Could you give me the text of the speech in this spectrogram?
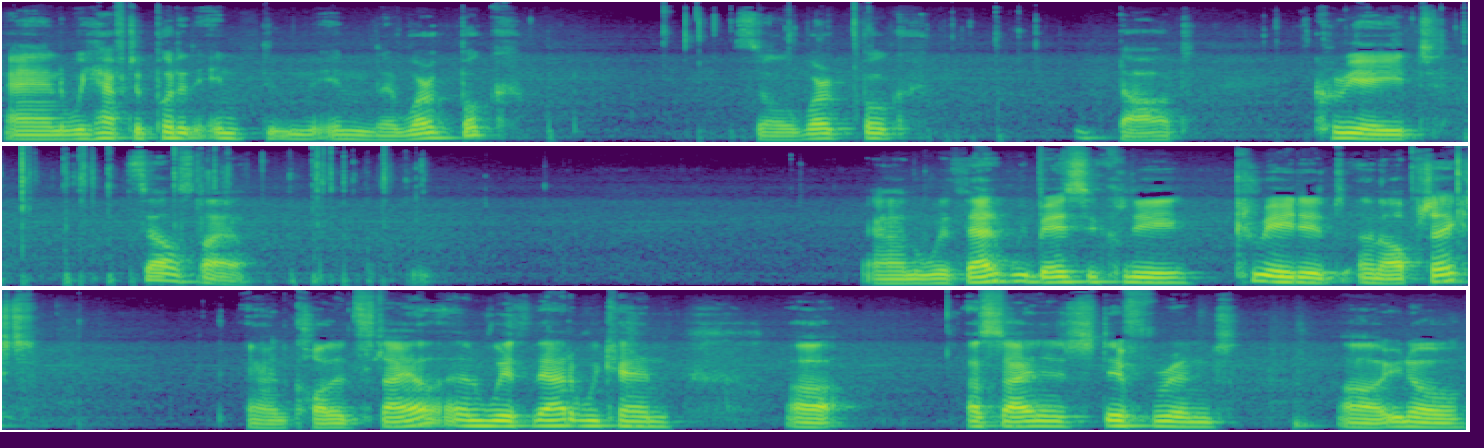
and we have to put it in, in the workbook. So workbook dot create cell style. And with that, we basically created an object and call it style. And with that, we can uh, assign it different, uh, you know,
